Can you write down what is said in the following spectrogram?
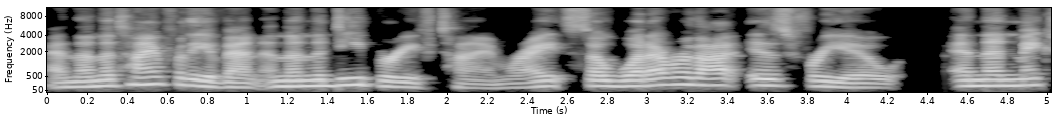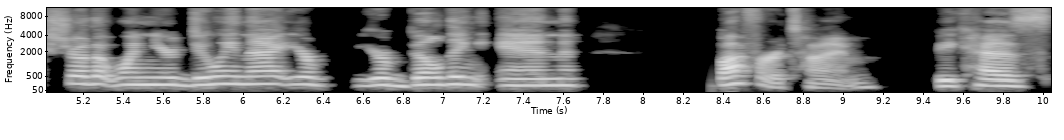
and then the time for the event and then the debrief time, right? So whatever that is for you. And then make sure that when you're doing that, you're, you're building in buffer time because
